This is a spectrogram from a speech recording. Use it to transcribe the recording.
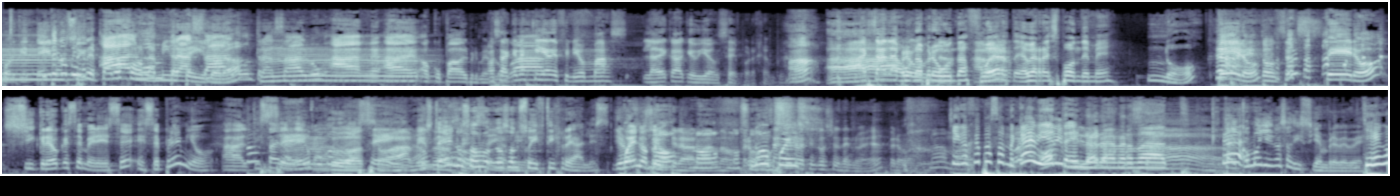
porque Taylor tengo mis reparos con la álbum amiga tras Taylor, ¿ah? álbum tras álbum ha, ha ocupado el primer O sea, lugar. ¿crees que ella definió más la década que Beyoncé, por ejemplo? ¿Ah? Ah, Ahí está la una pregunta pregunta. A fuerte. ver. A ver, respóndeme. No, pero Entonces, pero sí creo que se merece ese premio a artista de la sé, década. Dudoso, dulce, ah, ¿no? bien Ustedes no son, no son. Swifties reales. yo bueno, no, la verdad, no, no, no pero soy. no, No, pues. 1989, ¿eh? Pero bueno. Chicos, ¿qué pasó? Me cae bien Taylor, la ¿cómo verdad. estás? ¿qué tal? ¿Cómo llegas a diciembre, bebé? Llego,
